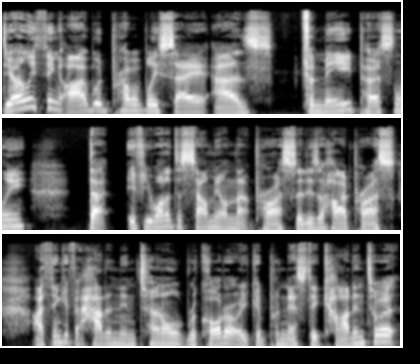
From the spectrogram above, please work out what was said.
the only thing i would probably say as for me personally that if you wanted to sell me on that price it is a high price i think if it had an internal recorder or you could put an sd card into it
